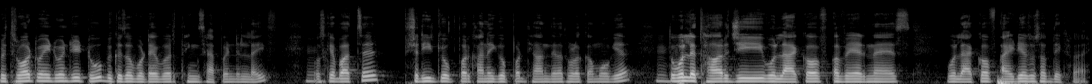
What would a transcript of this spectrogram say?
फिर throughout twenty twenty two because of whatever things happened in life hmm, उसके बाद से शरीर के ऊपर खाने के ऊपर ध्यान देना थोड़ा कम हो गया। हम्म, तो वो लेथार्जी वो लैक ऑफ़ अवेयरनेस वो लैक ऑफ़ आइडियाज़ वो सब दिख रहा है।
